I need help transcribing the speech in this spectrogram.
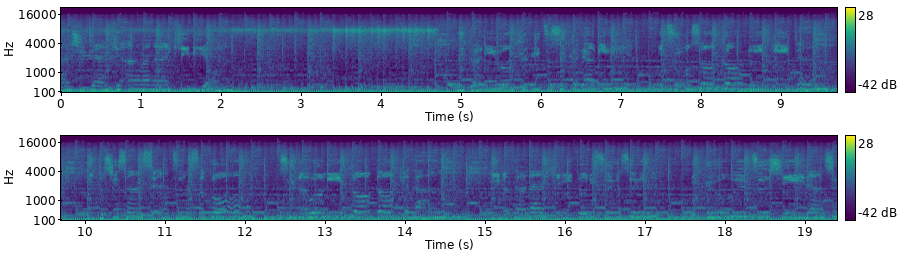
愛してやまない君へ二人を映す鏡いつもそこにいて愛しさ切なさと素直に届けた。今ただ一人過ごす僕を映し出す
